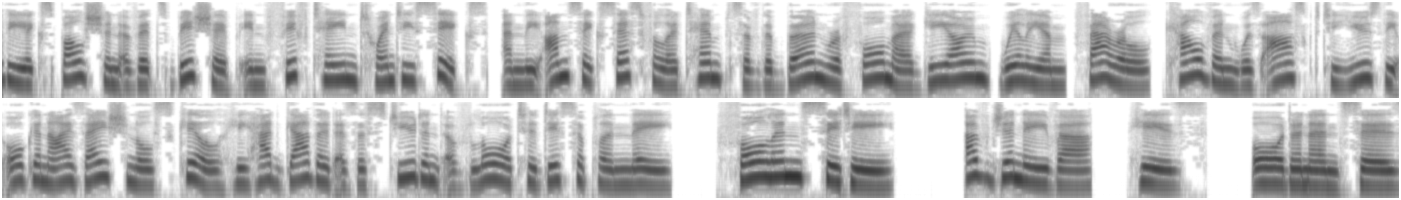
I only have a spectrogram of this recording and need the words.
the expulsion of its bishop in 1526, and the unsuccessful attempts of the Bern reformer Guillaume William Farel, Calvin was asked to use the organizational skill he had gathered as a student of law to discipline the «fallen city» of Geneva. His «ordinances»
